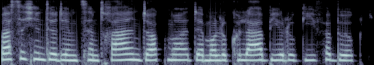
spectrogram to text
was sich hinter dem zentralen Dogma der Molekularbiologie verbirgt.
